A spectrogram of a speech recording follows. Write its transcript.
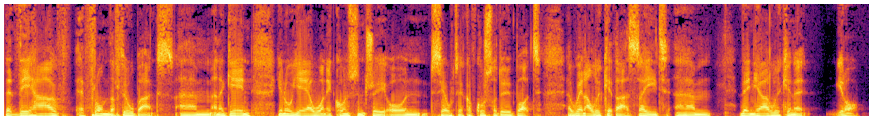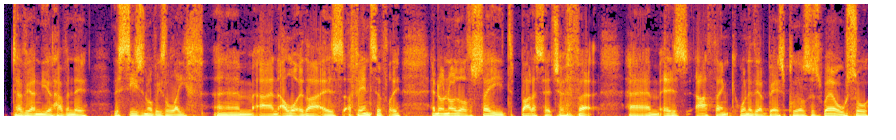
that they have uh, from their fullbacks. Um, and again, you know, yeah, I want to concentrate on Celtic, of course I do, but uh, when I look at that side, um, then you are looking at, you know, Tavernier having the, the season of his life, um, and a lot of that is offensively. And on the other side, Barisic, if fit, um, is, I think, one of their best players as well. So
